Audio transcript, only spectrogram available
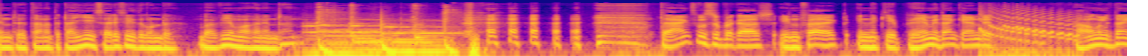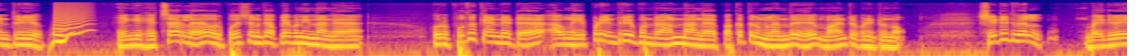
என்று தனது டையை சரி செய்து கொண்டு பவ்யமாக நின்றான். தேங்க்ஸ் மிஸ்டர் பிரகாஷ் இன்ஃபேக்ட் இன்னைக்கு பிரேமி தான் கேண்டிடேட் அவங்களுக்கு தான் இன்டர்வியூ எங்க ஹெச்ஆர்ல ஒரு பொசிஷனுக்கு அப்ளை பண்ணியிருந்தாங்க. ஒரு புது கேண்டிடேட்டை அவங்க எப்படி இன்டர்வியூ பண்ணுறாங்கன்னு நாங்கள் பக்கத்து ரூம்லேருந்து மானிட்டர் பண்ணிட்டு இருந்தோம். Said it well by the way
